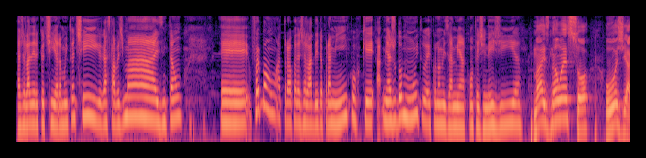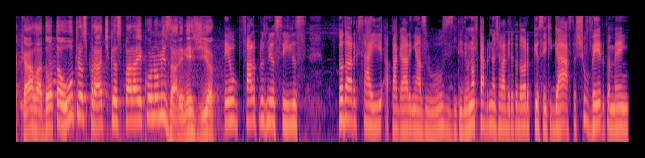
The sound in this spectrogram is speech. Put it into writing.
A geladeira que eu tinha era muito antiga, gastava demais, então é, foi bom a troca da geladeira para mim, porque me ajudou muito a economizar minha conta de energia. Mas não é só. Hoje a Carla adota outras práticas para economizar energia. Eu falo para os meus filhos toda hora que sair apagarem as luzes, entendeu? Não ficar abrindo a geladeira toda hora porque eu sei que gasta, chuveiro também.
